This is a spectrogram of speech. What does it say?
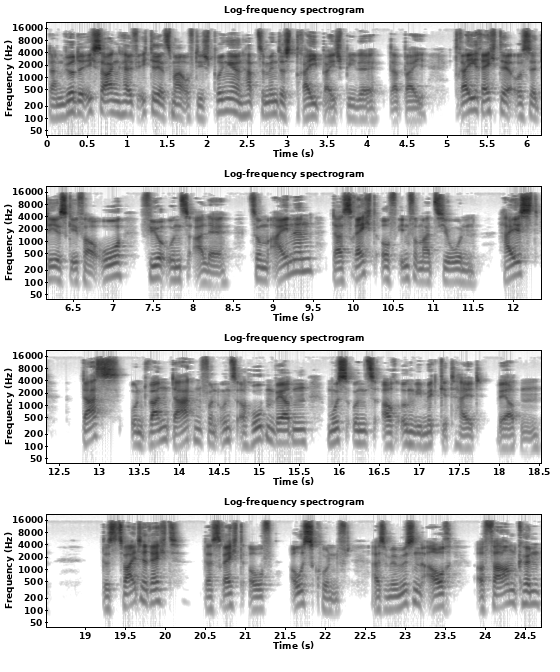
Dann würde ich sagen, helfe ich dir jetzt mal auf die Sprünge und habe zumindest drei Beispiele dabei. Drei Rechte aus der DSGVO für uns alle. Zum einen das Recht auf Information heißt, dass und wann Daten von uns erhoben werden, muss uns auch irgendwie mitgeteilt werden. Das zweite Recht, das Recht auf Auskunft. Also wir müssen auch erfahren können,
